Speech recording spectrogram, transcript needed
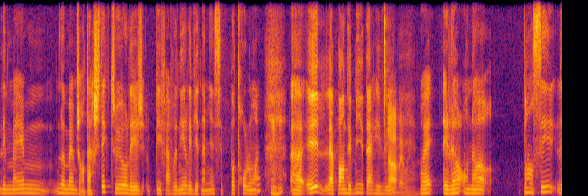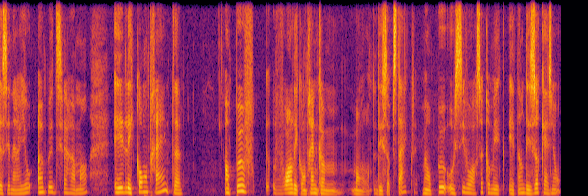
les mêmes, le même genre d'architecture, les- puis faire venir les Vietnamiens, c'est pas trop loin. Mhm. Euh, et la pandémie est arrivée. Ah, ben oui. Ouais. Et là, on a pensé le scénario un peu différemment. Et les contraintes, on peut voir les contraintes comme bon, des obstacles, mais on peut aussi voir ça comme étant des occasions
